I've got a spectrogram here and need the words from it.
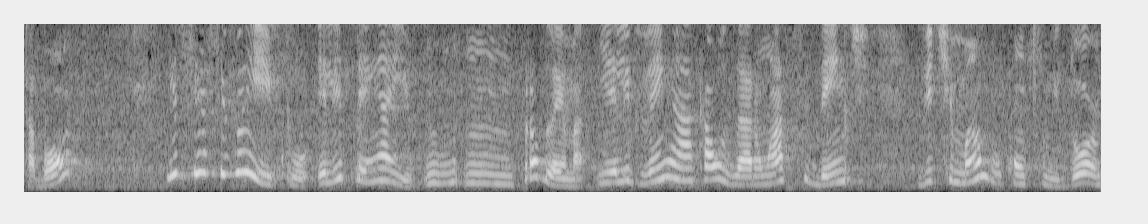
tá bom? E se esse veículo ele tem aí um, um problema e ele vem a causar um acidente vitimando o consumidor,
